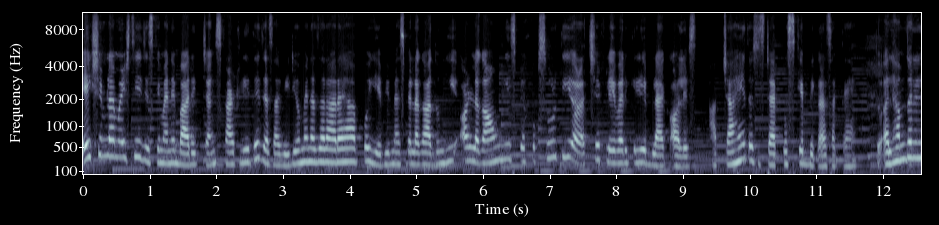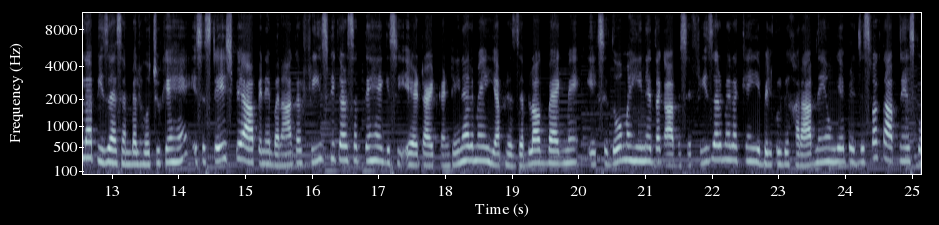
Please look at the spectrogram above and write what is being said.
एक शिमला मिर्च थी जिसके मैंने बारीक चंक्स काट लिए थे, जैसा वीडियो में नज़र आ रहा है आपको, ये भी मैं इस पर लगा दूँगी और लगाऊँगी इस पर खूबसूरती और अच्छे फ्लेवर के लिए ब्लैक ऑलिव्स आप चाहें तो इस स्टेप को स्किप भी कर सकते हैं। तो अल्हम्दुलिल्लाह, पिज़्ज़ा असम्बल हो चुके हैं। इस स्टेज पे आप इन्हें बनाकर फ्रीज़ भी कर सकते हैं किसी एयर टाइट कंटेनर में या फिर जेबलॉक बैग में। एक से दो महीने तक आप इसे फ्रीज़र में रखें, ये बिल्कुल भी ख़राब नहीं होंगे। फिर जिस वक्त आपने इसको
